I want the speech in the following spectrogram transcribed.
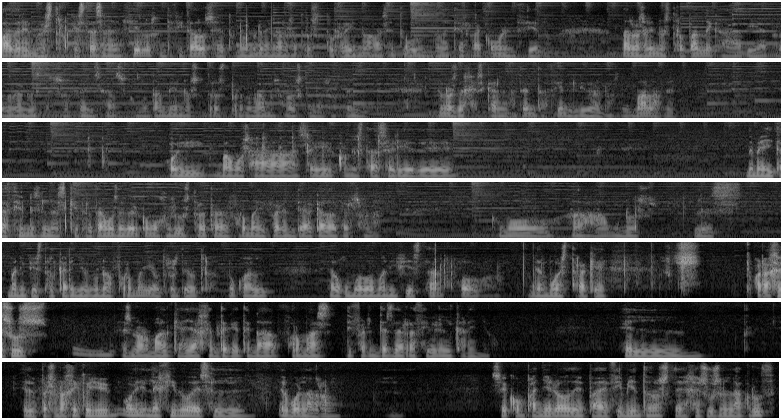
Padre nuestro que estás en el cielo, santificado sea tu nombre, venga a nosotros tu reino, hágase tu voluntad en la tierra como en el cielo. Danos hoy nuestro pan de cada día, perdona nuestras ofensas, como también nosotros perdonamos a los que nos ofenden. No nos dejes caer en la tentación y líbranos del mal. Amén. Hoy vamos a seguir con esta serie de, de meditaciones en las que tratamos de ver cómo Jesús trata de forma diferente a cada persona como a unos les manifiesta el cariño de una forma y a otros de otra, lo cual de algún modo manifiesta o demuestra que, para Jesús es normal que haya gente que tenga formas diferentes de recibir el cariño. El, personaje que hoy, hoy, he elegido es el, el buen ladrón, ese compañero de padecimientos de Jesús en la cruz,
